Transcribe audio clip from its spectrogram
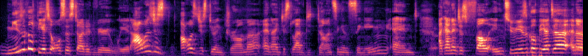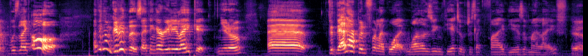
musical theater also started very weird. I was just I was just doing drama and I just loved dancing and singing and I kind of just fell into musical theater and I was like, "Oh, I think I'm good at this. I think I really like it," you know? Uh but that happened for like what? While I was doing theater, which was like five years of my life. Yeah.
